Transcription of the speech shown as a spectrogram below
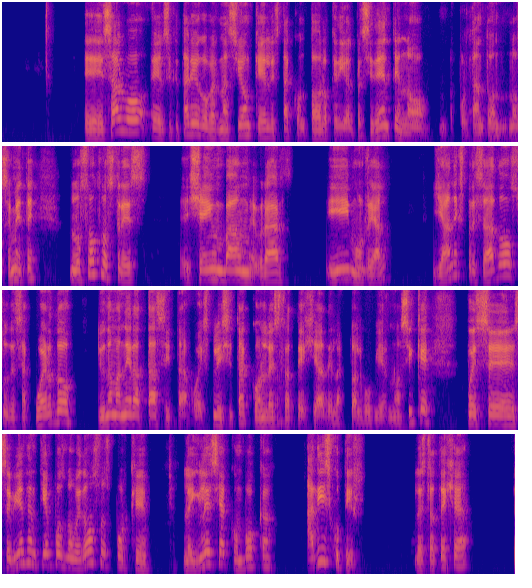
eh, salvo el secretario de gobernación, que él está con todo lo que diga el presidente, no, por tanto, no se mete. Los otros tres, eh, Sheinbaum, Ebrard y Monreal, ya han expresado su desacuerdo de una manera tácita o explícita con la estrategia del actual gobierno. Así que, pues, eh, se vienen tiempos novedosos porque la Iglesia convoca a discutir la estrategia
